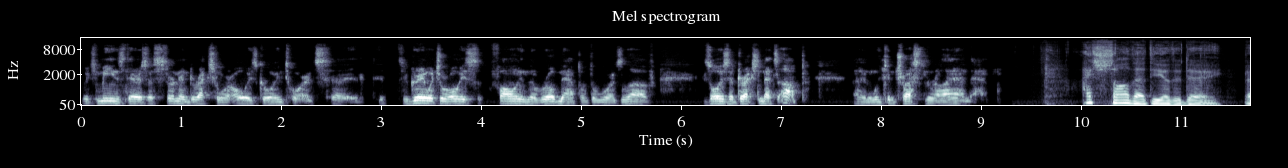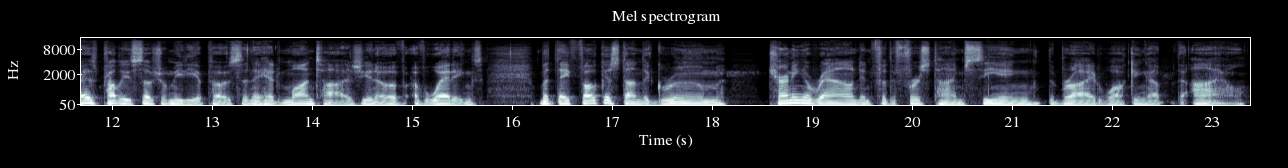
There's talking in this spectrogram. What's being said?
which means there's a certain direction we're always going towards. Uh, the degree in which we're always following the roadmap of the Lord's love is always a direction that's up, and we can trust and rely on that. I saw that the other day. It was probably a social media post, and they had montage, you know, of, of weddings, but they focused on the groom turning around and for the first time seeing the bride walking up the aisle.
